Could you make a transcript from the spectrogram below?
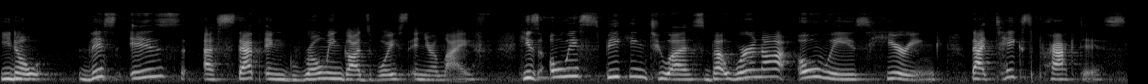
You know, this is a step in growing God's voice in your life. He's always speaking to us, but we're not always hearing. That takes practice.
